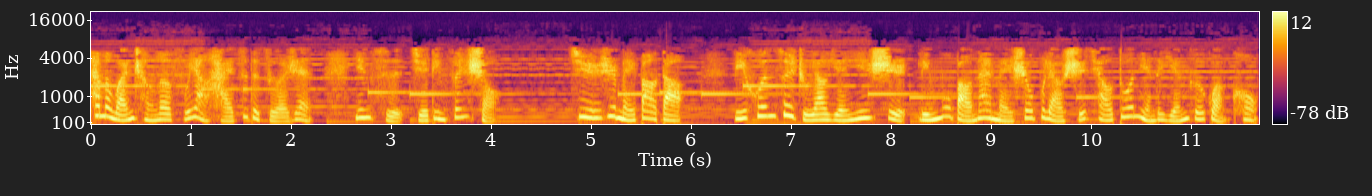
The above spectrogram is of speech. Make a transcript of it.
他们完成了抚养孩子的责任，因此决定分手。据日媒报道，离婚最主要原因是铃木保奈美受不了石桥多年的严格管控。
